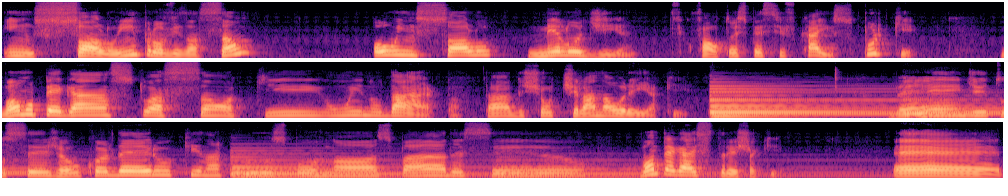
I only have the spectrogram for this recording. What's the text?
em solo improvisação ou em solo melodia? Faltou especificar isso. Por quê? Vamos pegar a situação aqui, um hino da harpa, tá? Deixa eu tirar na orelha aqui. Bendito seja o Cordeiro que na cruz por nós padeceu. Vamos pegar esse trecho aqui. É,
